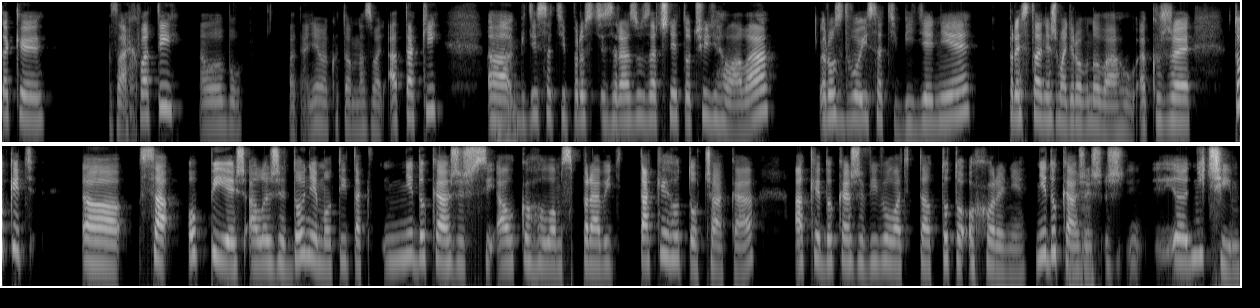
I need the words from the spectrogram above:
také záchvaty, alebo ja neviem, ako tam nazvať, ataky, mm-hmm. a, mhm. kde sa ti proste zrazu začne točiť hlava, rozdvojí sa ti videnie, prestaneš mať rovnováhu. Akože to, keď uh, sa opiješ, ale že do nemoty, tak nedokážeš si alkoholom spraviť takého točáka, aké dokáže vyvolať tá, toto ochorenie. Nedokážeš uh-huh. ničím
